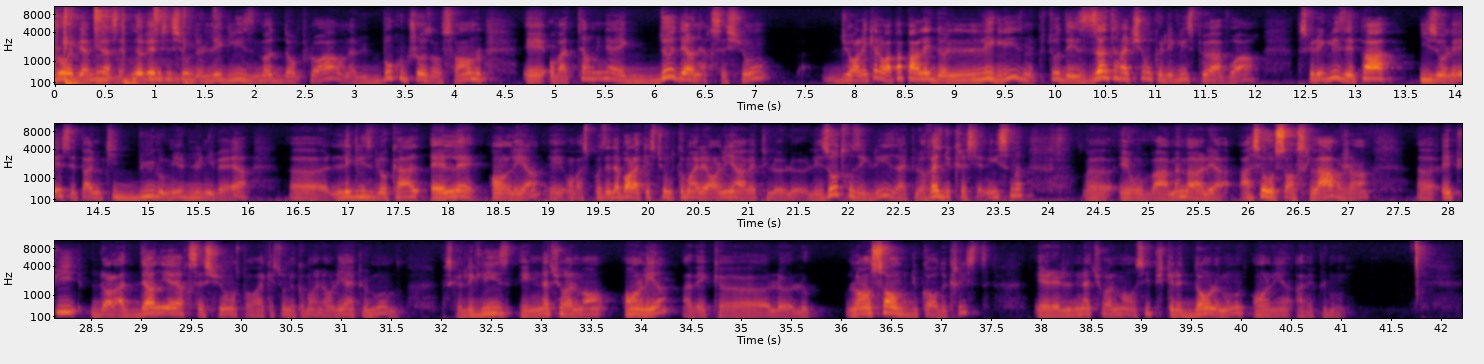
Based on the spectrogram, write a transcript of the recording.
Bonjour et bienvenue à cette neuvième session de l'Église mode d'emploi. On a vu beaucoup de choses ensemble et on va terminer avec deux dernières sessions durant lesquelles on va pas parler de l'Église, mais plutôt des interactions que l'Église peut avoir. Parce que l'Église n'est pas isolée, c'est pas une petite bulle au milieu de l'univers. Euh, L'Église locale, elle est en lien, et on va se poser d'abord la question de comment elle est en lien avec les autres églises, avec le reste du christianisme, euh, et on va même aller assez au sens large. Hein. Euh, et puis, dans la dernière session, on se posera la question de comment elle est en lien avec le monde. Parce que l'Église est naturellement en lien avec l'ensemble du corps de Christ, et elle est naturellement aussi, puisqu'elle est dans le monde, en lien avec le monde.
